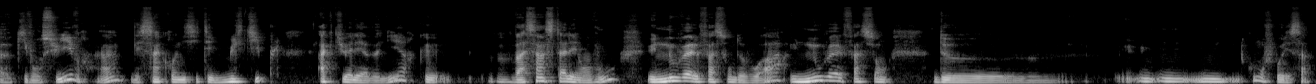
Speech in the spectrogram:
euh, qui vont suivre, hein, les synchronicités multiples, actuelles et à venir, que va s'installer en vous, une nouvelle façon de voir, une nouvelle façon de... comment je pourrais dire ça?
